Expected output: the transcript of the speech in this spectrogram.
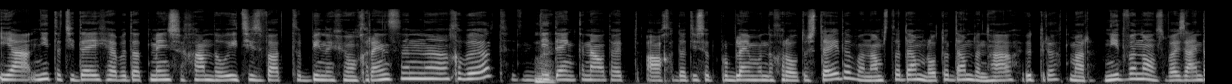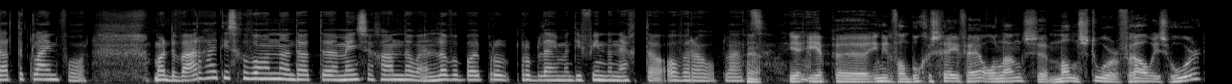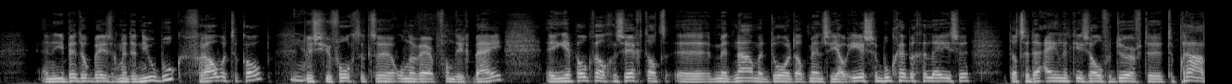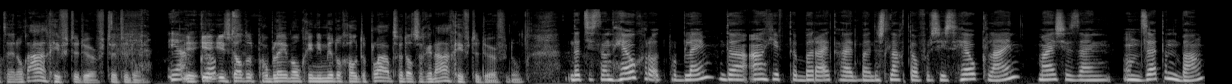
Ja, niet het idee hebben dat mensenhandel iets is wat binnen hun grenzen uh, gebeurt. Die denken altijd, ach, dat is het probleem van de grote steden, van Amsterdam, Rotterdam, Den Haag, Utrecht, maar niet van ons. Wij zijn daar te klein voor. Maar de waarheid is gewoon uh, dat uh, mensenhandel en loverboy-problemen, die vinden echt overal plaats. Ja. Je, je hebt in ieder geval een boek geschreven, hè, onlangs, Man stoer, vrouw is hoer. En je bent ook bezig met een nieuw boek, Vrouwen te koop. Dus je volgt het uh, onderwerp van dichtbij. En je hebt ook wel gezegd dat uh, met name doordat mensen jouw eerste boek hebben gelezen... dat ze er eindelijk eens over durfden te praten en ook aangifte durfden te doen. Ja, is dat het probleem ook in die middelgrote plaatsen... dat ze geen aangifte durven doen? Dat is een heel groot probleem. De aangiftebereidheid bij de slachtoffers is heel klein. Meisjes zijn ontzettend bang.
